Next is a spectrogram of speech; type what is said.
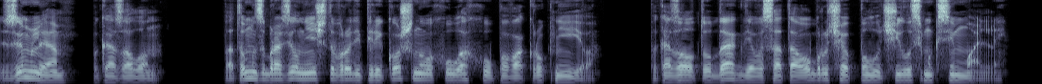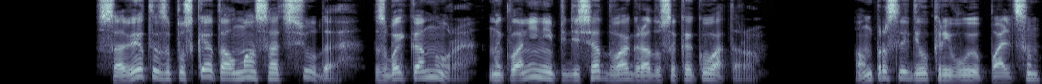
«Земля», — показал он. Потом изобразил нечто вроде перекошенного хула-хупа вокруг нее. Показал туда, где высота обруча получилась максимальной. Советы запускают алмаз отсюда, с Байконура, наклонение 52 градуса к экватору. Он проследил кривую пальцем,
